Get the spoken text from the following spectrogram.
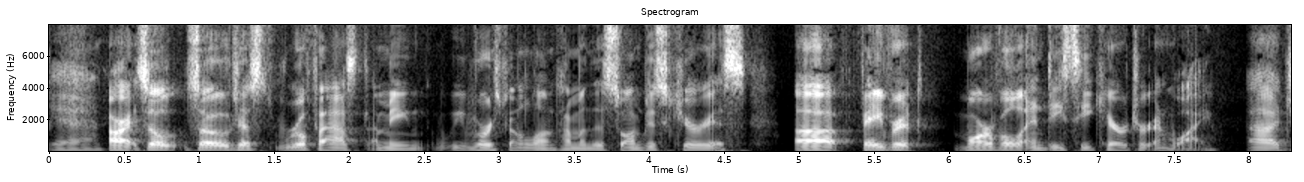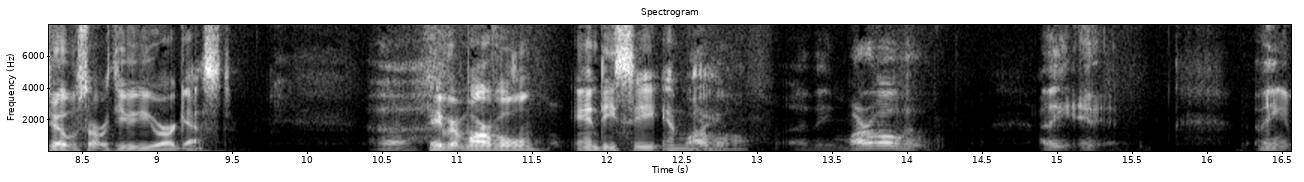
Yeah. All right, so so just real fast. I mean, we've already spent a long time on this, so I'm just curious. Uh favorite Marvel and DC character and why? Uh Joe, we'll start with you. You're our guest. favorite Marvel and DC and why? Marvel, I think Marvel, I think it, I think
